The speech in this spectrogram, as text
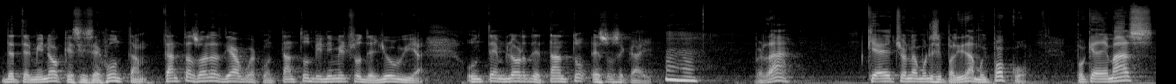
determinó que si se juntan tantas horas de agua con tantos milímetros de lluvia, un temblor de tanto, eso se cae. ¿Verdad? ¿Qué ha hecho la municipalidad? Muy poco. Porque además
